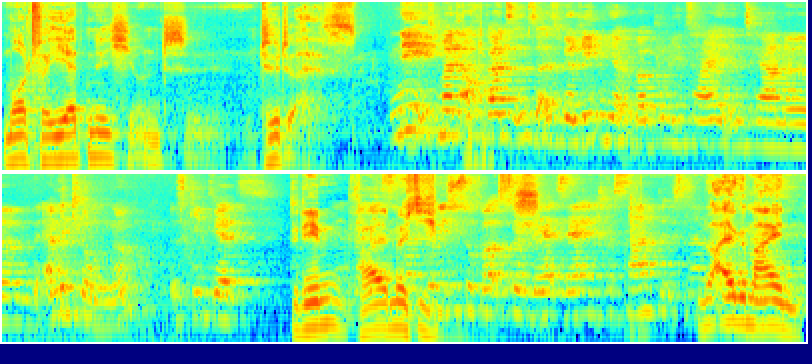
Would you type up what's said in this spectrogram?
Mord verjährt nicht und Tötung, alles. Nee, ich meine auch ganz, also wir reden ja über polizeiinterne Ermittlungen, ne? Es geht jetzt zu dem Fall möchte ich. So, so sehr, sehr interessant ist. Ne? Nur allgemein.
